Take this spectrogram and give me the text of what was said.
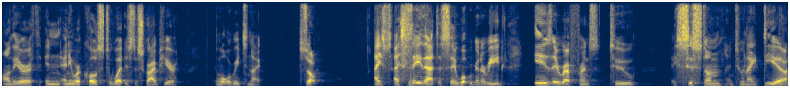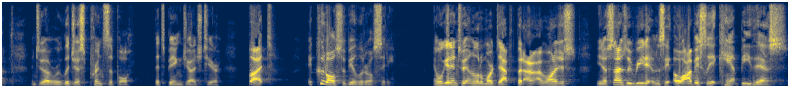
on the earth in anywhere close to what is described here in what we'll read tonight. So, I, I say that to say what we're going to read is a reference to a system and to an idea and to a religious principle that's being judged here but it could also be a literal city. And we'll get into it in a little more depth, but I, I want to just, you know, sometimes we read it and we say, oh, obviously it can't be this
